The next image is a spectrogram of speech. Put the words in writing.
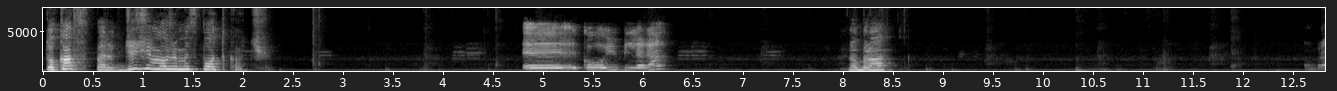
To Kacper, gdzie się możemy spotkać? ከወዩ ቢለራ ነብራ ነብራ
